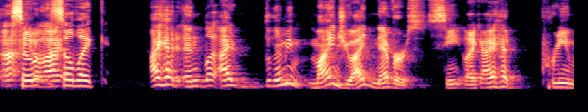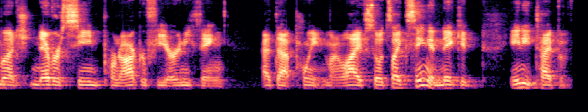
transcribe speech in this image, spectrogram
Uh, so you know, I, so like I had and I let me mind you, I'd never seen like I had pretty much never seen pornography or anything at that point in my life. So it's like seeing a naked any type of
